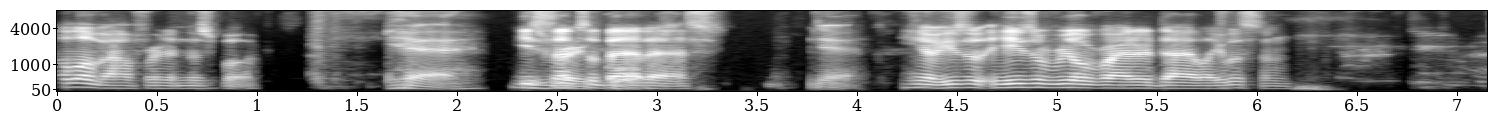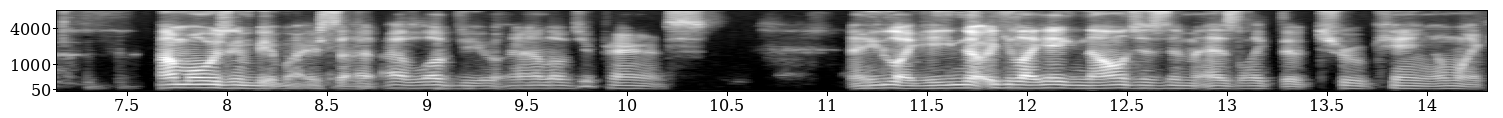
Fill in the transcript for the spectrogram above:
I love Alfred in this book. Yeah, He's, very such a cool. badass. Yeah, you know, he's a, he's a real ride or die. Like, listen, I'm always gonna be by your side. I love you, and I loved your parents. And he like he know he like acknowledges him as like the true king. I'm like,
